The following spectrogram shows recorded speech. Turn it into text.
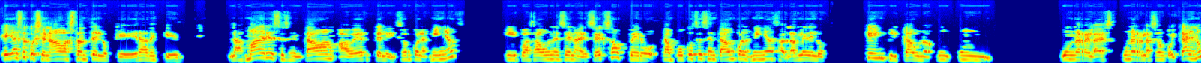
ella se cuestionaba bastante lo que era de que las madres se sentaban a ver televisión con las niñas y pasaba una escena de sexo, pero tampoco se sentaban con las niñas a hablarle de lo que implicaba una, un, una, una relación coital, ¿no?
